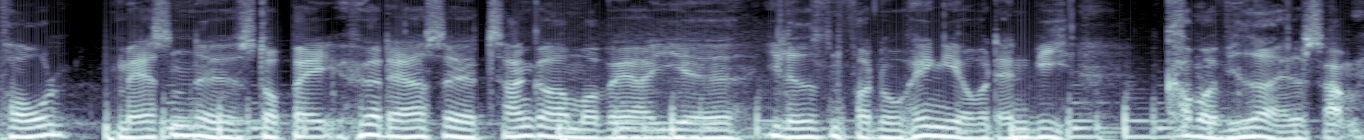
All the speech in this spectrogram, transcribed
Paul Madsen øh, står bag. Hør deres øh, tanker om at være i, øh, i ledelsen for Den Uafhængige, og hvordan vi kommer videre alle sammen.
